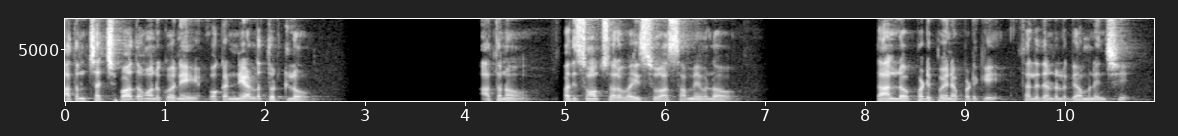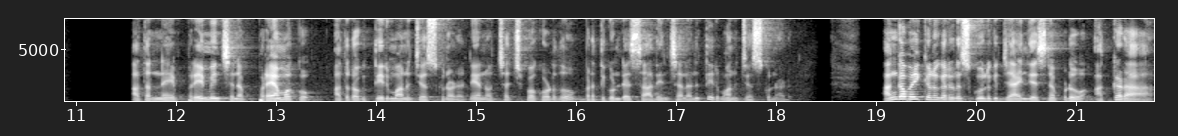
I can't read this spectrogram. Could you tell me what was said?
అతను చచ్చిపోదాం అనుకొని ఒక నీళ్ళ తొట్టులో అతను పది సంవత్సరాల వయసు ఆ సమయంలో దానిలో పడిపోయినప్పటికీ తల్లిదండ్రులు గమనించి అతన్ని ప్రేమించిన ప్రేమకు అతడు ఒక తీర్మానం చేసుకున్నాడు. నేను చచ్చిపోకూడదు బ్రతికుండే సాధించాలని తీర్మానం చేసుకున్నాడు. అంగవైకల్యం కలిగిన స్కూల్కి జాయిన్ చేసినప్పుడు అక్కడ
